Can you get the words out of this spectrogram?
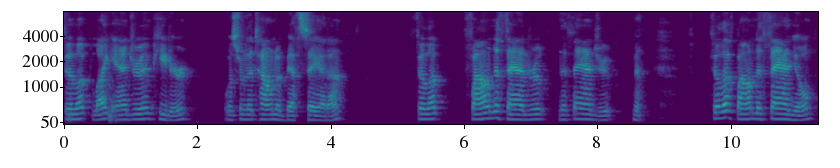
Philip, like Andrew and Peter, was from the town of Bethsaida. Philip found Nathanael, Nathanael, Philip found Nathanael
